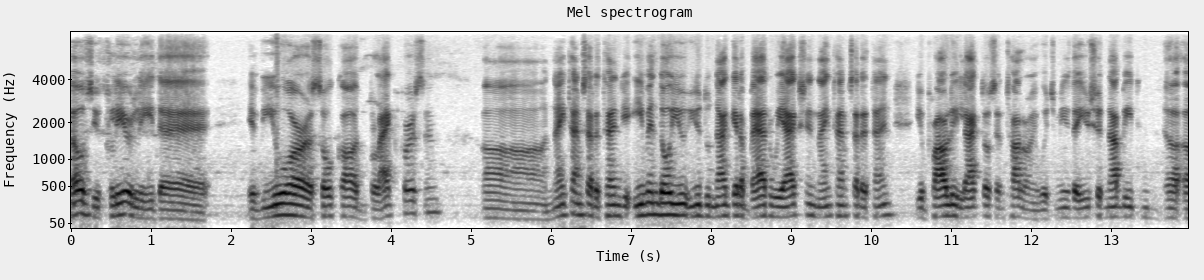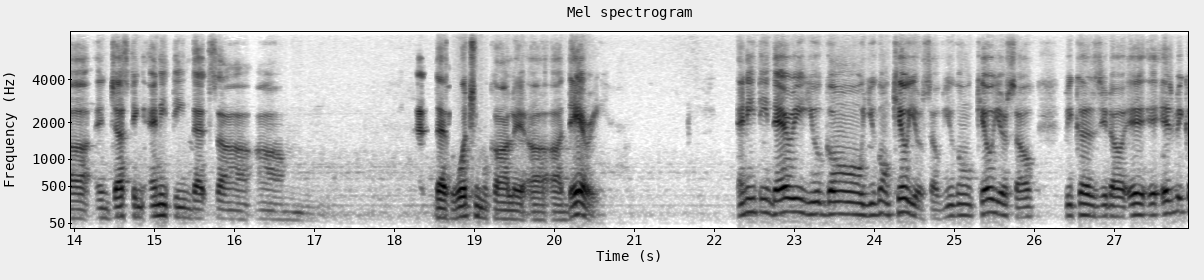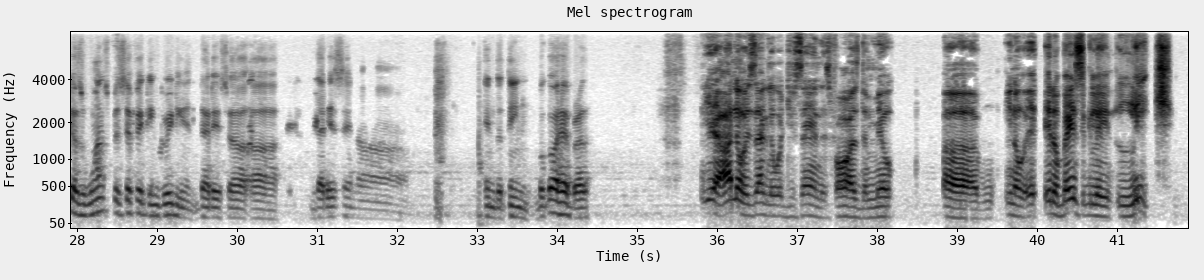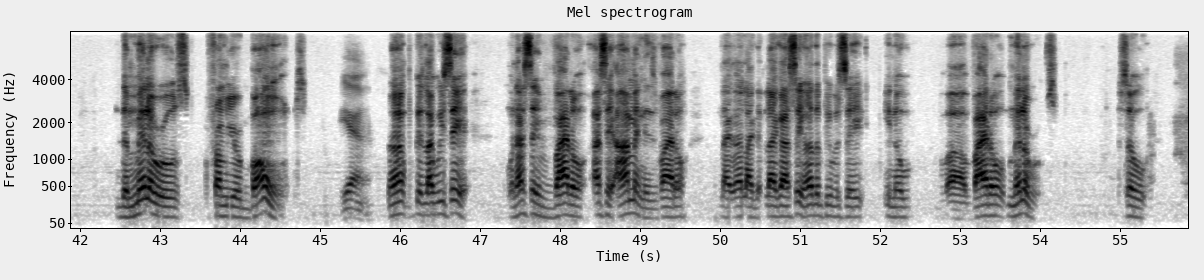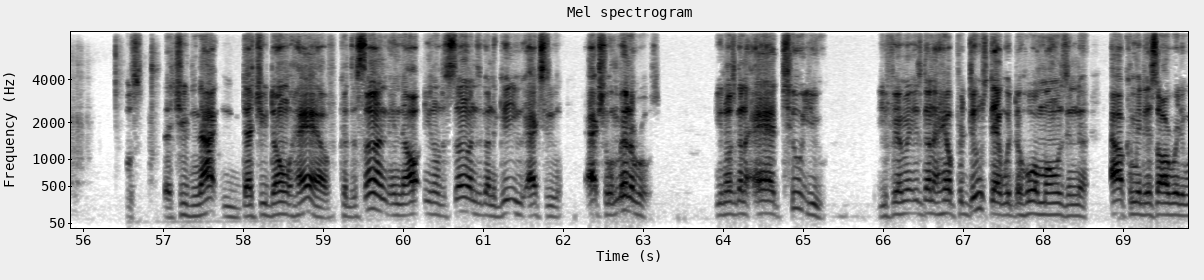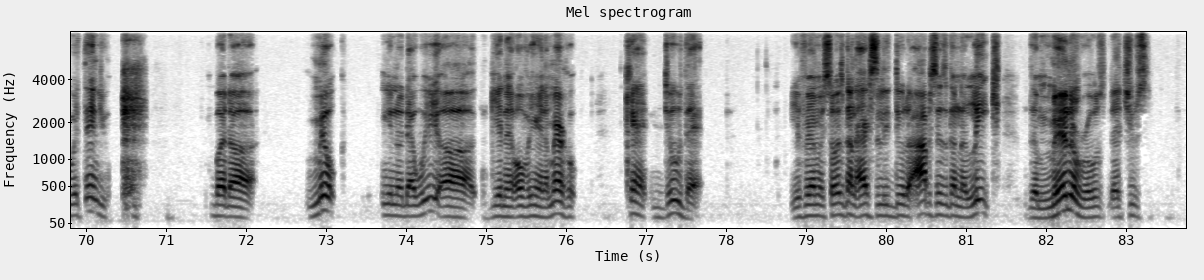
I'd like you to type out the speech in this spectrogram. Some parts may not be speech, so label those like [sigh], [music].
tells you clearly that if you are a so-called black person, uh, nine times out of ten, you, even though you you do not get a bad reaction, nine times out of ten, you're probably lactose intolerant, which means that you should not be uh, uh, ingesting anything that's uh, um, that's what you call it, uh, uh, dairy. Anything dairy, you go you gonna kill yourself. You gonna kill yourself because you know it, it- it's because one specific ingredient that is uh, uh that is in uh in the thing. But go ahead, brother. Yeah, I know exactly what you're saying as far as the milk. Uh, you know, it, it'll basically leach the minerals from your bones. Yeah, Uh, because like we said, when I say vital, I say almond is vital. Like like like I say, other people say, you know, uh, vital minerals. So that you not that you don't have because the sun and all you know the sun is going to give you actual actual minerals. You know, it's going to add to you. You feel me? It's going to help produce that with the hormones and the alchemy that's already within you. [clears throat] but uh milk, you know, that we uh getting over here in America can't do that. You feel me? So it's gonna actually do the opposite. It's gonna leach the minerals that you,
